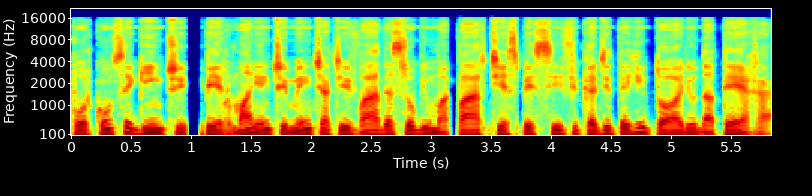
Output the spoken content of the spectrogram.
por conseguinte, permanentemente ativada sob uma parte específica de território da Terra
